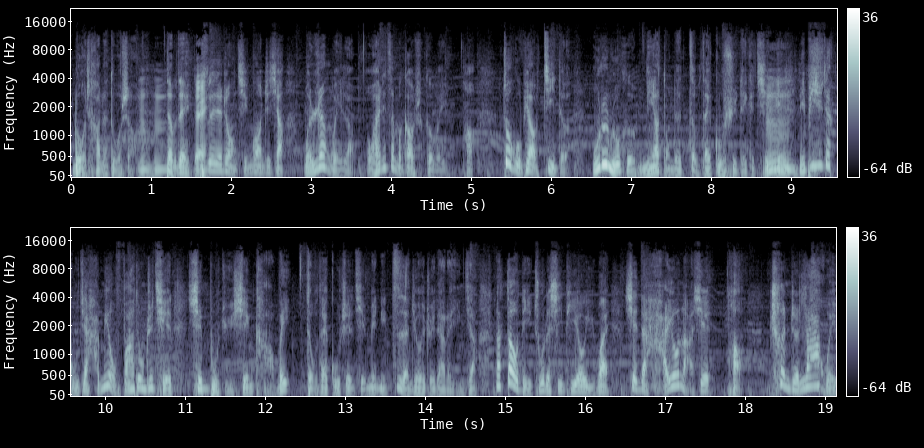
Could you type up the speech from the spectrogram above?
落差了多少，嗯哼对不对？对所以在这种情况之下，我认为了，我还是这么告诉各位：好，做股票记得无论如何，你要懂得走在故事的一个前面，嗯你必须在股价还没有发动之前，先布局，先卡位，走在故事的前面，你自然就会最大的赢家。那到底除了 CPU 以外，现在还有哪些好？趁着拉回，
